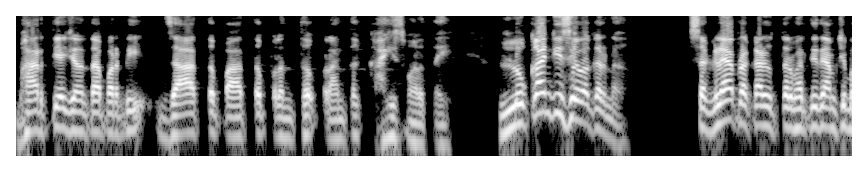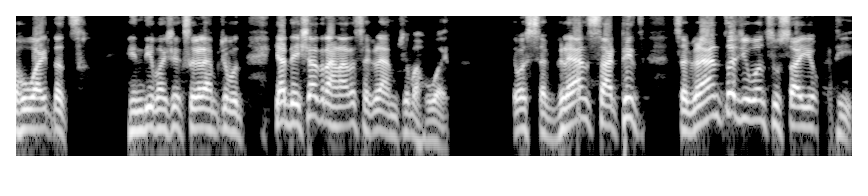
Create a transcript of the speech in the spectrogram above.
भारतीय जनता पार्टी जात पात पंथ प्रांत काहीच म्हणत नाही. लोकांची सेवा करणं सगळ्या प्रकारे उत्तर भारतीय ते आमचे भाऊ आहेतच. हिंदी भाषेत सगळे आमचे या देशात राहणारे सगळे आमचे भाऊ आहेत. तेव्हा सगळ्यांसाठीच सगळ्यांचं जीवन सुसाह्यसाठी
